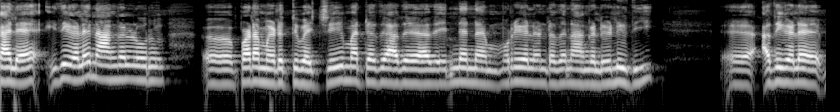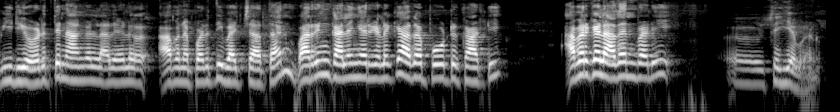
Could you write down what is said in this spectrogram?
கலை இதுகளை நாங்கள் ஒரு படம் எடுத்து வச்சு மற்றது அது அது என்னென்ன முறைகள்ன்றதை நாங்கள் எழுதி அதுகளை வீடியோ எடுத்து நாங்கள் அதுகளை ஆவணப்படுத்தி வச்சாதான் வரும் கலைஞர்களுக்கு அதை போட்டு காட்டி அவர்கள் அதன்படி செய்ய வேணும்.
